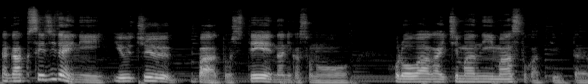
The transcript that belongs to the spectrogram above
学生時代に YouTuber として何かその、フォロワーが1万人いますとかって言ったら、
